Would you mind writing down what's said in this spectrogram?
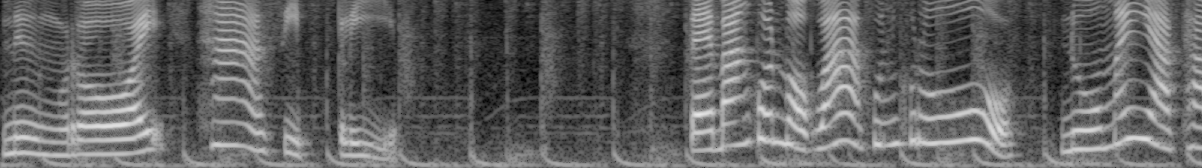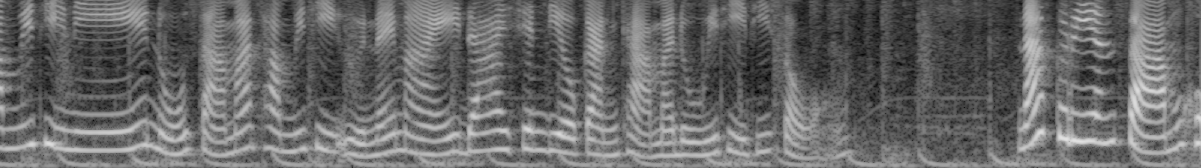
150 กลีบ แต่บางคนบอกว่าคุณครู หนูไม่อยากทำวิธีนี้ หนูสามารถทำวิธีอื่นได้ไหม ได้เช่นเดียวกันค่ะ มาดูวิธีที่ 2 นักเรียน 3 ค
